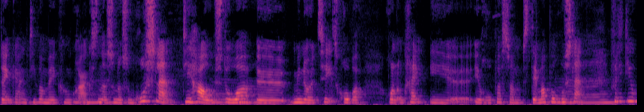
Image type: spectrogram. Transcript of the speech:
dengang de var med i konkurrencen. Mhm. Og sådan noget som Rusland, de har jo store Mhm. øh, minoritetsgrupper rundt omkring i øh, Europa, som stemmer på Rusland. Mm. Fordi de jo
